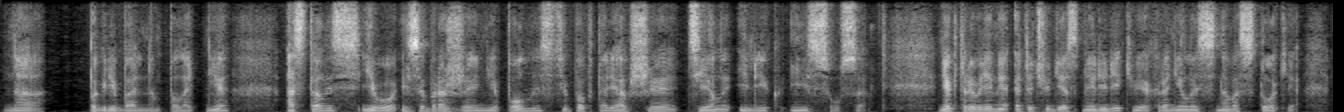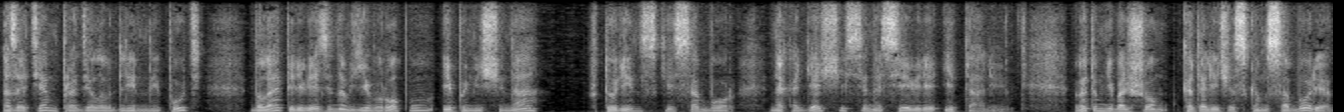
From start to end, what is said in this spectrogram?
на погребальном полотне осталось его изображение, полностью повторявшее тело и лик Иисуса. Некоторое время эта чудесная реликвия хранилась на Востоке, а затем, проделав длинный путь, была перевезена в Европу и помещена в Туринский собор, находящийся на севере Италии. В этом небольшом католическом соборе,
